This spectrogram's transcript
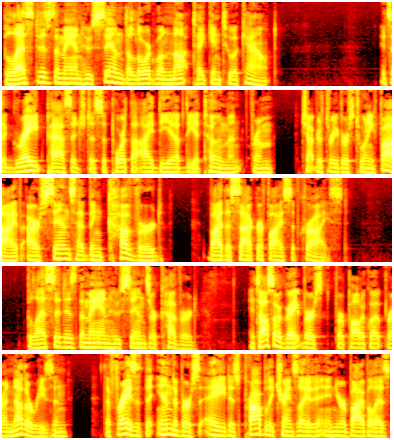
Blessed is the man whose sin the Lord will not take into account. It's a great passage to support the idea of the atonement from chapter 3, verse 25. Our sins have been covered by the sacrifice of Christ. Blessed is the man whose sins are covered. It's also a great verse for Paul to quote for another reason. The phrase at the end of verse 8 is probably translated in your Bible as,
